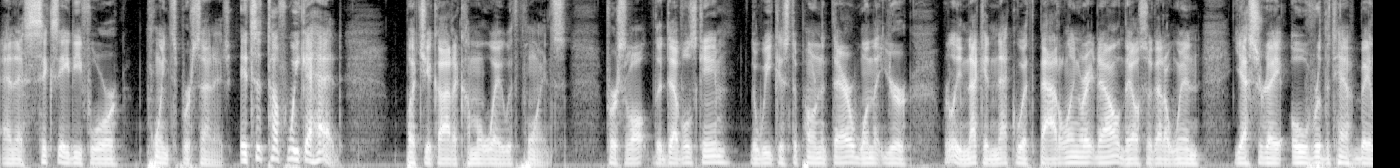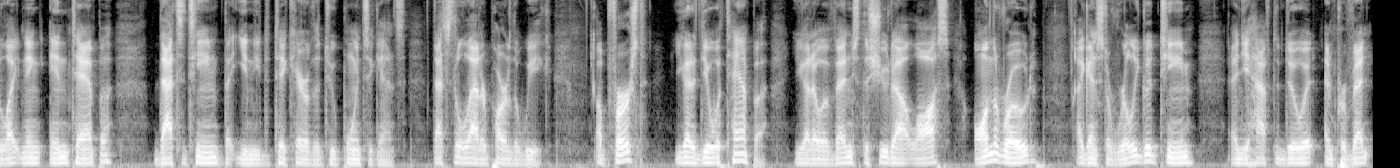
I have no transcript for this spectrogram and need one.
and a 684 points percentage. It's a tough week ahead, but you got to come away with points. First of all, the Devils game, the weakest opponent there, one that you're really neck and neck with battling right now. They also got a win yesterday over the Tampa Bay Lightning in Tampa. That's a team that you need to take care of the two points against. That's the latter part of the week. Up first, you got to deal with Tampa. You got to avenge the shootout loss on the road against a really good team and you have to do it and prevent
